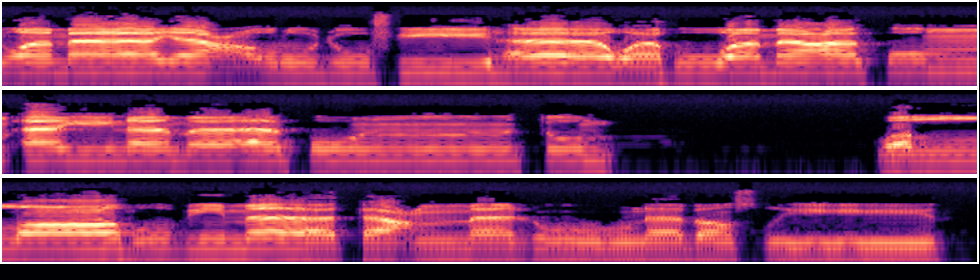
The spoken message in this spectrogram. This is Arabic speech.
وَمَا يَعْرُجُ فِيهَا وَهُوَ مَعَكُمْ أَيْنَ مَا كُنتُمْ ۚ وَاللَّهُ بِمَا تَعْمَلُونَ بَصِيرٌ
